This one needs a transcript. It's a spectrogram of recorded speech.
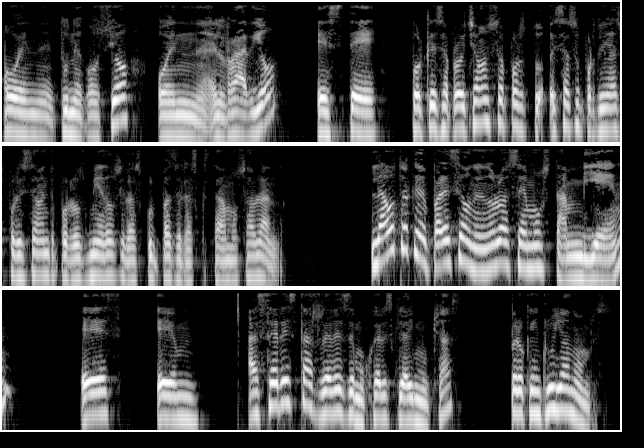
o en eh, tu negocio o en el radio, este, porque desaprovechamos esas oportunidades precisamente por los miedos y las culpas de las que estábamos hablando. La otra que me parece donde no lo hacemos tan bien es eh, hacer estas redes de mujeres que hay muchas, pero que incluyan hombres.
